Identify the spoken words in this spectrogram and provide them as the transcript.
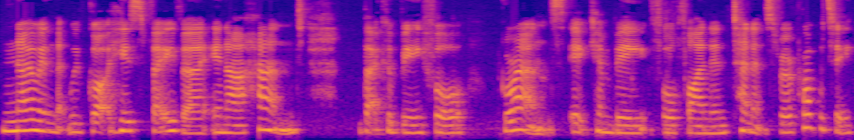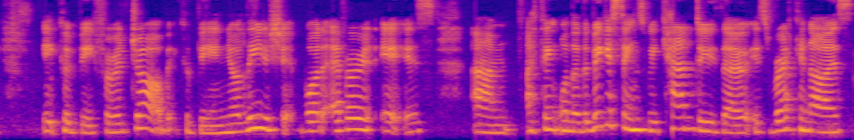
knowing that we've got His favor in our hand. That could be for grants, it can be for finding tenants for a property, it could be for a job, it could be in your leadership, whatever it is. Um, I think one of the biggest things we can do though is recognize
